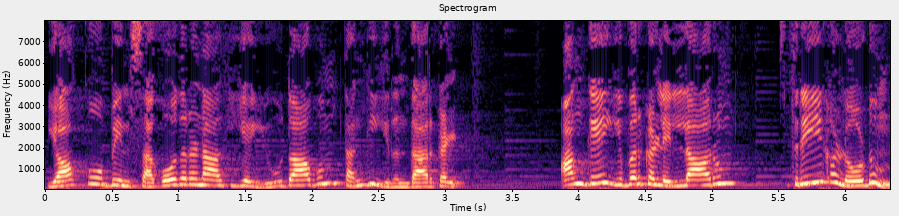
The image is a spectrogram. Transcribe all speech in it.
யாக்கோபின் சகோதரனாகிய யூதாவும் தங்கியிருந்தார்கள். அங்கே இவர்கள் எல்லாரும் ஸ்திரீகளோடும்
